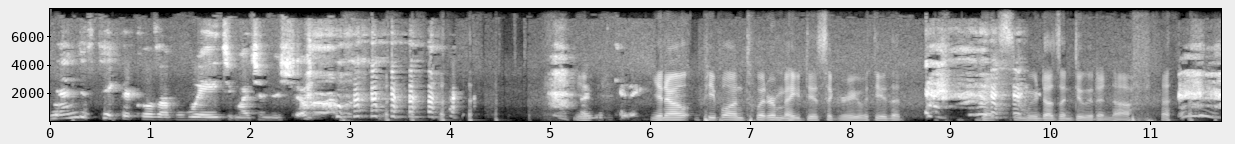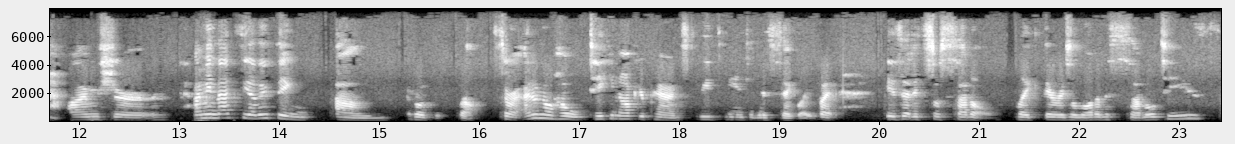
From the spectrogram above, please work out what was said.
men just take their clothes off way too much in this show. I'm just kidding. you know people on twitter may disagree with you that that simu doesn't do it enough I'm sure. I mean, that's the other thing um, about the, well, sorry, I don't know how taking off your pants leads me into this segue, but is that it's so subtle. Like there is a lot of subtleties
